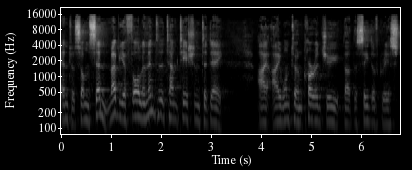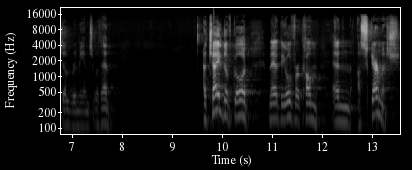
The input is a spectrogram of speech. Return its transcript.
into some sin. Maybe you've fallen into the temptation today. I, I want to encourage you that the seed of grace still remains within. A child of God may be overcome in a skirmish,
